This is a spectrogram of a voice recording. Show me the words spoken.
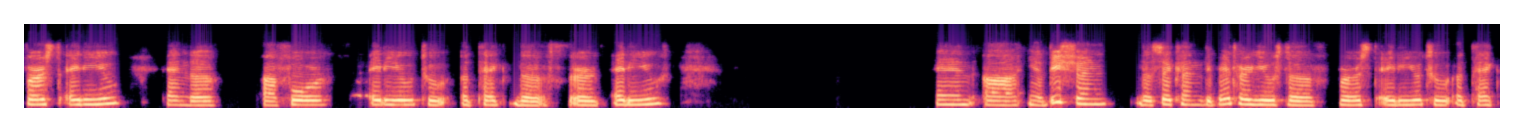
first ADU and the uh, fourth ADU to attack the third ADU. And uh, in addition, the second debater used the first ADU to attack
